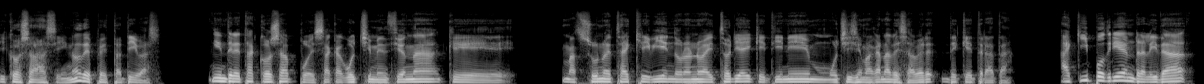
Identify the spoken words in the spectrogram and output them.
y cosas así, ¿no? De expectativas. Y entre estas cosas, pues Sakaguchi menciona que Matsuno está escribiendo una nueva historia y que tiene muchísimas ganas de saber de qué trata. Aquí podría en realidad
